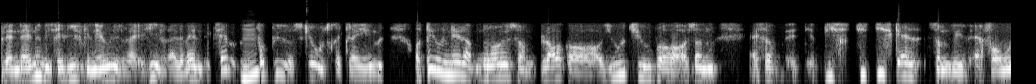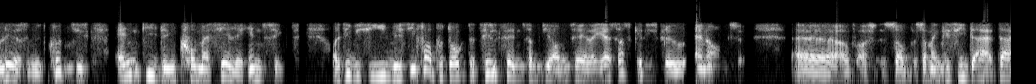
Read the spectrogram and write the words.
blandt andet, hvis jeg lige skal nævne et re- helt relevant eksempel, mm. forbyder skjult reklame. Og det er jo netop noget, som blogger og YouTuber og sådan, altså, de, de, de skal, som det er formuleret som et kryptisk, angive den kommercielle hensigt. Og det vil sige, hvis de får produkter tilsendt, som de omtaler, ja, så skal de skrive skrive annonce. Øh, og, og, så, så man kan sige, der, der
